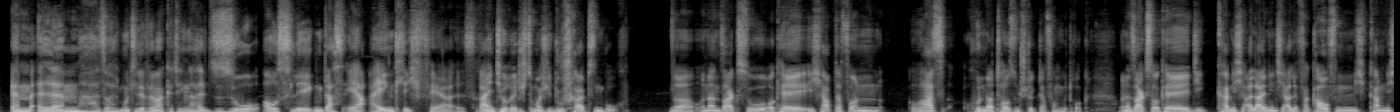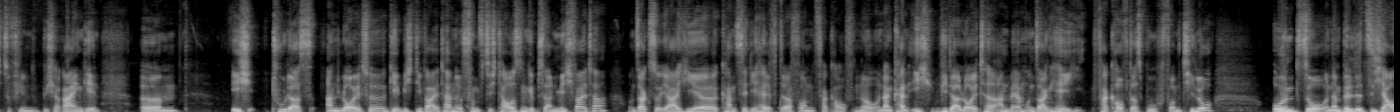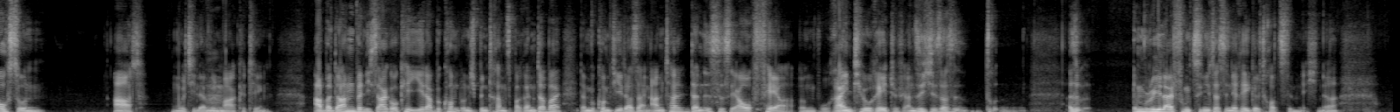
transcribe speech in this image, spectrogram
MLM, also Multilevel Marketing, halt so auslegen, dass er eigentlich fair ist. Rein theoretisch zum Beispiel, du schreibst ein Buch. Ne? Und dann sagst du, okay, ich habe davon, du hast 100.000 Stück davon gedruckt. Und dann sagst du, okay, die kann ich alleine nicht alle verkaufen, ich kann nicht zu vielen Büchereien gehen. Ähm, ich tue das an Leute, gebe ich die weiter, ne, 50.000 gibst du an mich weiter und sagst so, ja, hier kannst du die Hälfte davon verkaufen, ne? Und dann kann ich wieder Leute anwerben und sagen, hey, verkauf das Buch vom Tilo und so. Und dann bildet sich ja auch so eine Art Multilevel-Marketing. Mhm. Aber dann, wenn ich sage, okay, jeder bekommt und ich bin transparent dabei, dann bekommt jeder seinen Anteil, dann ist es ja auch fair irgendwo, rein theoretisch. An sich ist das, also im Real Life funktioniert das in der Regel trotzdem nicht, ne?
